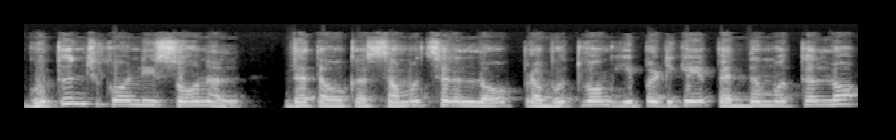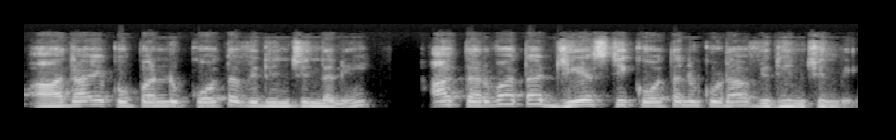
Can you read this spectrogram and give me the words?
గుర్తుంచుకోండి సోనల్ గత ఒక సంవత్సరంలో ప్రభుత్వం ఇప్పటికే పెద్ద మొత్తంలో ఆదాయపు పన్ను కోత విధించిందని ఆ తర్వాత జిఎస్టి కోతను కూడా విధించింది.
